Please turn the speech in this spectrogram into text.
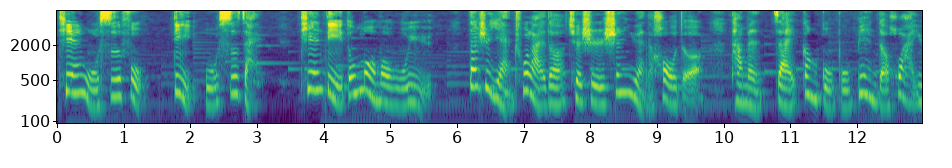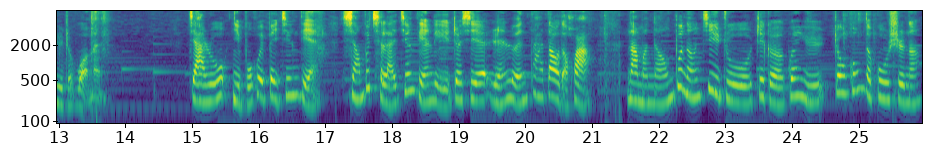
天无私父，地无私载。天地都默默无语，但是演出来的却是深远的厚德。他们在亘古不变地化育着我们。假如你不会背经典，想不起来经典里这些人伦大道的话，那么能不能记住这个关于周公的故事呢？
